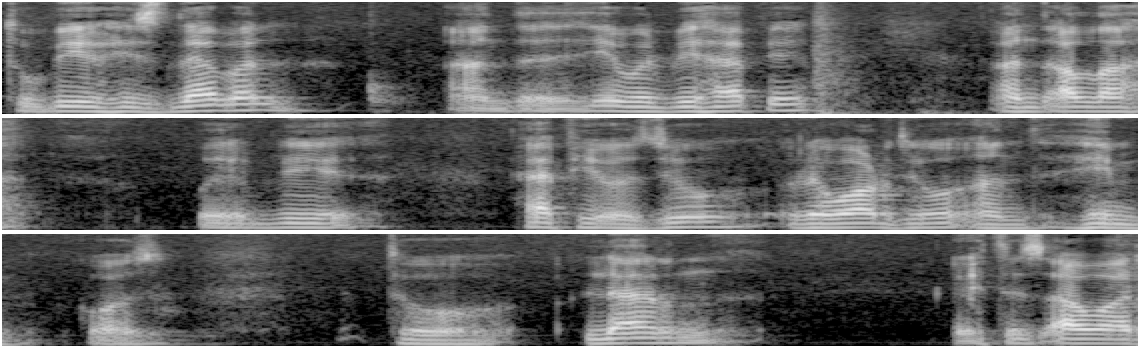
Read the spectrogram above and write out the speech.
to be his level, and he will be happy, and Allah will be happy with you, reward you and him, because to learn it is our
